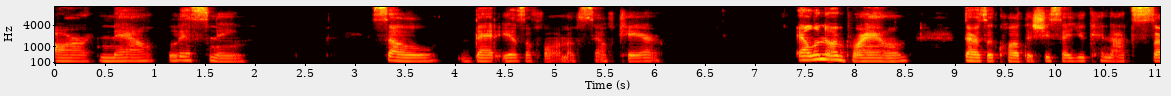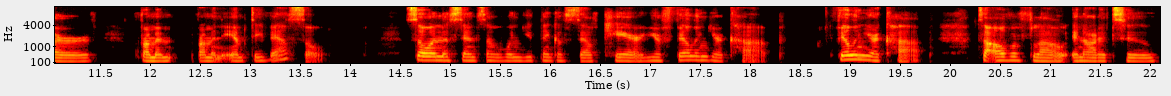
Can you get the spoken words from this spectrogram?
are now listening. So that is a form of self care. Eleanor Brown, there's a quote that she said, You cannot serve from, a, from an empty vessel. So, in the sense of when you think of self care, you're filling your cup, filling your cup to overflow in order to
